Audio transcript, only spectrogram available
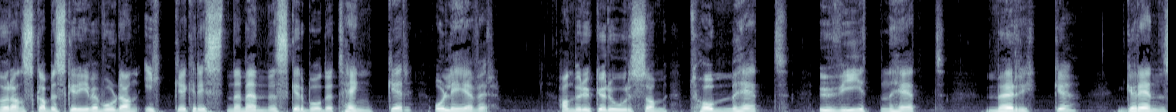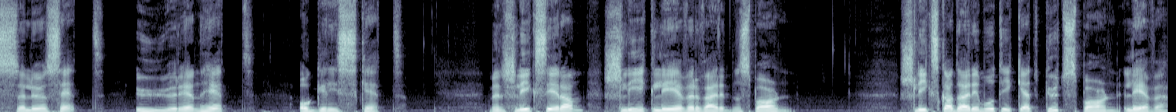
når han skal beskrive hvordan ikke-kristne mennesker både tenker og lever. Han bruker ord som tomhet, uvitenhet, mørke, grenseløshet, urenhet og griskhet. Men slik, sier han, slik lever verdens barn. Slik skal derimot ikke et Guds barn leve.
